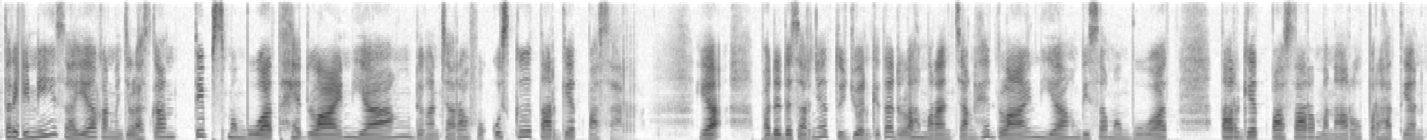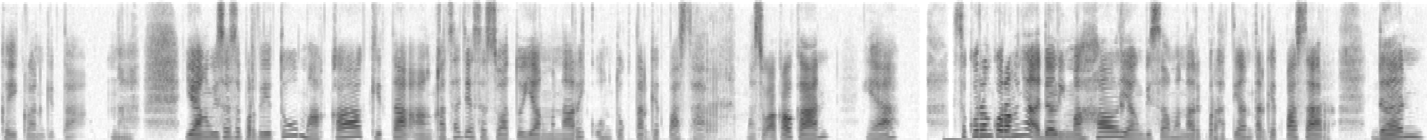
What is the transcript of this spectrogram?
Materi ini saya akan menjelaskan tips membuat headline yang dengan cara fokus ke target pasar. Ya, pada dasarnya tujuan kita adalah merancang headline yang bisa membuat target pasar menaruh perhatian ke iklan kita. Nah, yang bisa seperti itu, maka kita angkat saja sesuatu yang menarik untuk target pasar. Masuk akal kan? Ya. Sekurang-kurangnya ada lima hal yang bisa menarik perhatian target pasar dan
